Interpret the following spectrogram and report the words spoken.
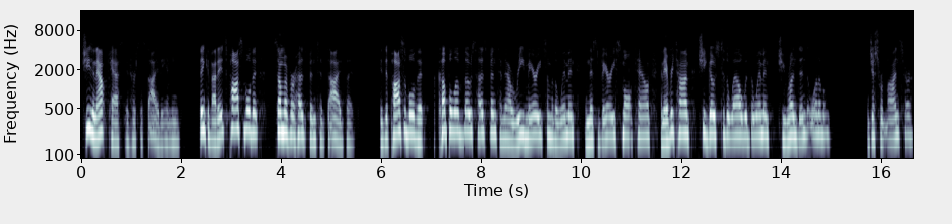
She's an outcast in her society. I mean, think about it. It's possible that some of her husbands have died, but is it possible that a couple of those husbands have now remarried some of the women in this very small town? And every time she goes to the well with the women, she runs into one of them and just reminds her?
